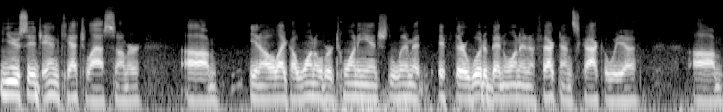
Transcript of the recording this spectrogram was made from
usage and catch last summer. Um, you know, like a 1 over 20 inch limit, if there would have been one in effect on Sakakawea, um,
